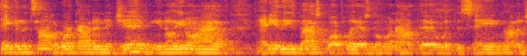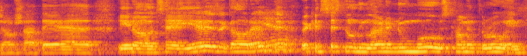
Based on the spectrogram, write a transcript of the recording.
taking the time to work out in the gym. You know, you don't have any of these basketball players going out there with the same kind of jump shot they had, you know, 10 years ago. They're, Yeah. they're, they're consistently learning new moves, coming through and,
